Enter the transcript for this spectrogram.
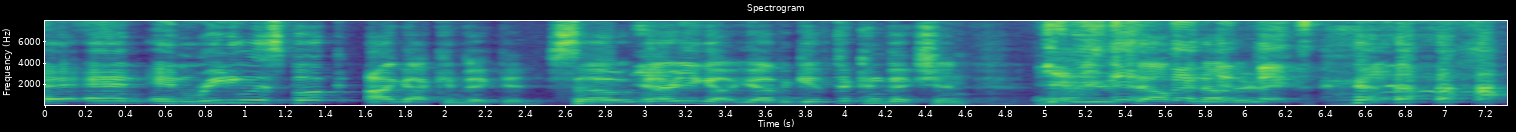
And in reading this book, I got convicted. So Yeah. there you go. You have a gift of conviction for yourself and others.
